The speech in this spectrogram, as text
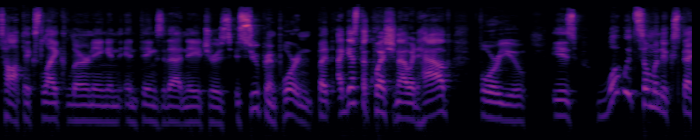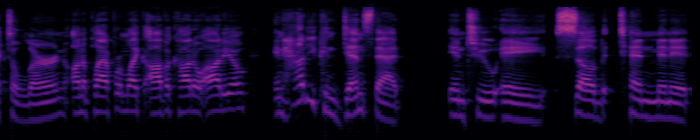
topics like learning and, and things of that nature is, is super important. But I guess the question I would have for you is what would someone expect to learn on a platform like Avocado Audio? And how do you condense that into a sub 10 minute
